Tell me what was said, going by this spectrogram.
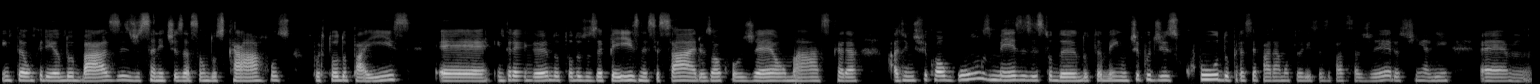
então, criando bases de sanitização dos carros por todo o país, é, entregando todos os EPIs necessários, álcool gel, máscara. A gente ficou alguns meses estudando também um tipo de escudo para separar motoristas e passageiros. Tinha ali, é,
